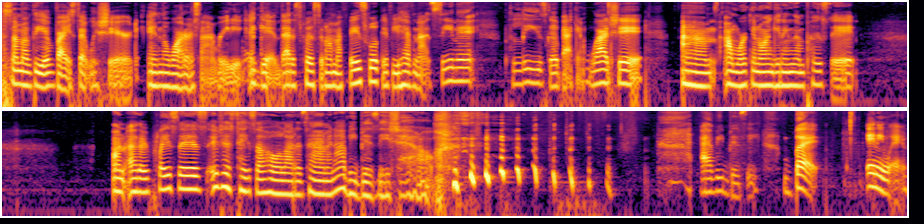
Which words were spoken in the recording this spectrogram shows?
some of the advice that was shared in the water sign reading. Again, that is posted on my Facebook. If you have not seen it, please go back and watch it. Um, I'm working on getting them posted on other places. It just takes a whole lot of time, and I'll be busy, child. I'll be busy. But anyway,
